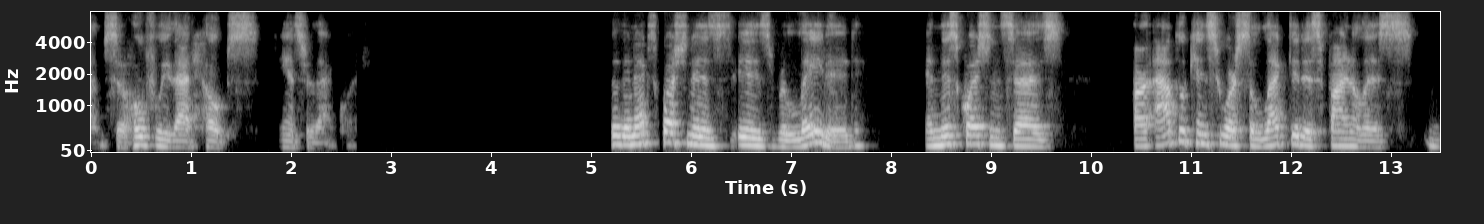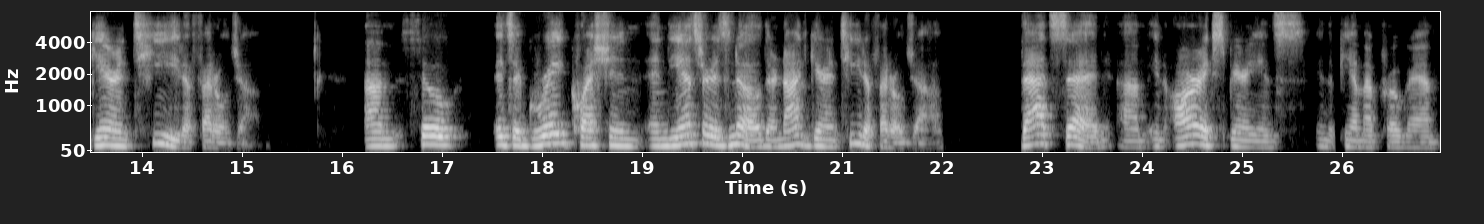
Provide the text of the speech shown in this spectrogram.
Um, so hopefully that helps answer that question. So the next question is, is related, and this question says, are applicants who are selected as finalists guaranteed a federal job? Um, so it's a great question. And the answer is no, they're not guaranteed a federal job. That said, um, in our experience in the PMF program,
